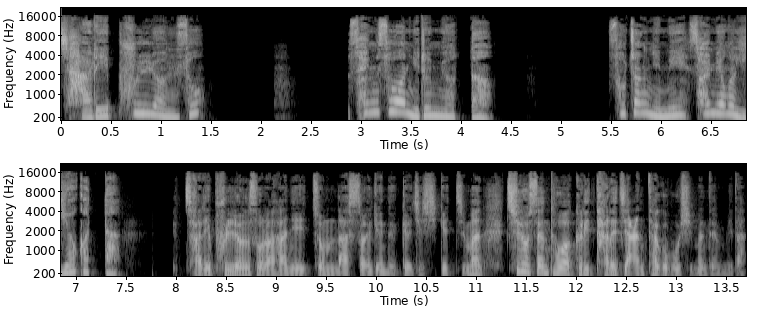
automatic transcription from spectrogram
자립훈련소? 생소한 이름이었다. 소장님이 설명을 이어갔다. 자립훈련소라 하니 좀 낯설게 느껴지시겠지만 치료센터와 그리 다르지 않다고 보시면 됩니다.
